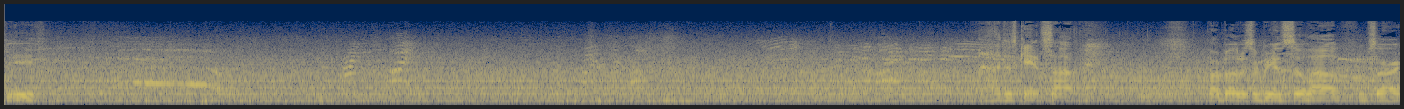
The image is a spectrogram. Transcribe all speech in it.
Jeez. I just can't stop. My brothers are being so loud. I'm sorry.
